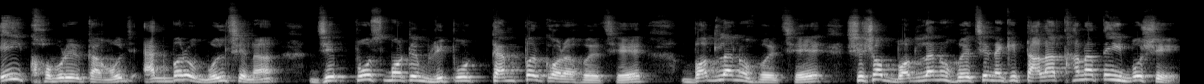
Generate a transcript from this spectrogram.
এই খবরের কাগজ একবারও বলছে না যে পোস্টমর্টেম রিপোর্ট ট্যাম্পার করা হয়েছে, বদলানো হয়েছে। সেসব বদলানো হয়েছে নাকি টালা থানাতেই বসে?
